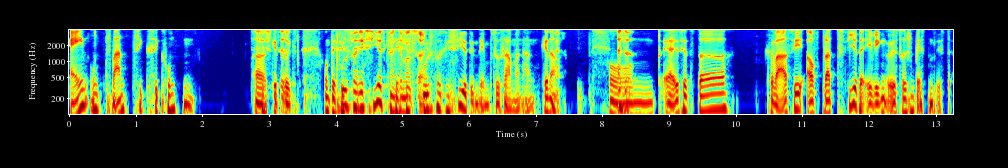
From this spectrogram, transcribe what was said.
21 Sekunden äh, gedrückt. Und das pulverisiert, ist, könnte das man ist sagen. pulverisiert in dem Zusammenhang, genau. Ja. Und Also- er ist jetzt da quasi auf Platz 4 der ewigen österreichischen Bestenliste.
